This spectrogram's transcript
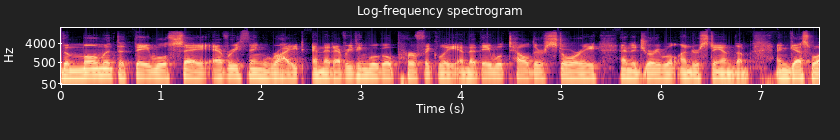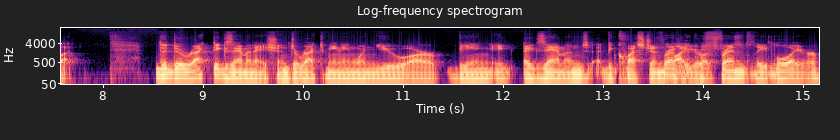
the moment that they will say everything right and that everything will go perfectly and that they will tell their story and the jury will understand them. And guess what? The direct examination, direct meaning when you are being e- examined, be questioned by your questions. friendly lawyer,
